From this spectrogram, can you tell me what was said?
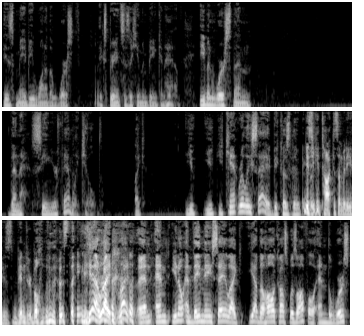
is maybe one of the worst experiences a human being can have. Even worse than than seeing your family killed. Like you you, you can't really say because the I guess you could talk to somebody who's been through both of those things. yeah, right, right. And and you know, and they may say like, yeah, the Holocaust was awful, and the worst,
